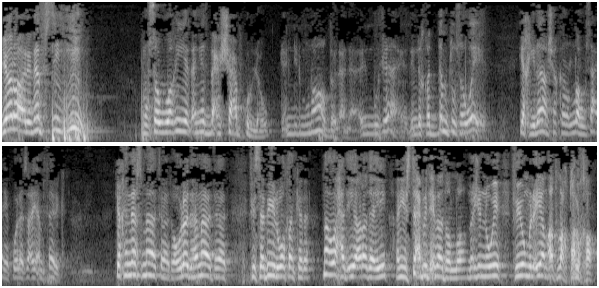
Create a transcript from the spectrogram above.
يرى لنفسه مسوغية أن يذبح الشعب كله. لأني المناضل أنا المجاهد اللي قدمته سويت. يا أخي لا شكر الله سعيك ولا سعي أمثالك. يا أخي الناس ماتت وأولادها ماتت في سبيل الوطن كذا. ما واحد إيه أراد إيه؟ أن يستعبد عباد الله. ما يجي إنه إيه؟ في يوم من الأيام أطلق طلقة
